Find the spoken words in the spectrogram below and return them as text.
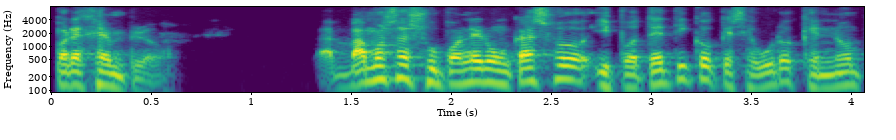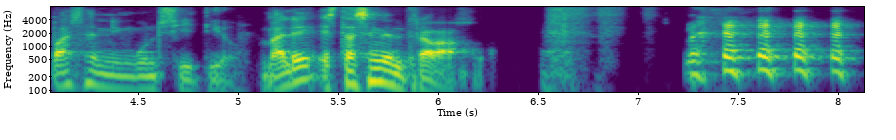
por ejemplo, vamos a suponer un caso hipotético que seguro que no pasa en ningún sitio, ¿vale? Estás en el trabajo.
